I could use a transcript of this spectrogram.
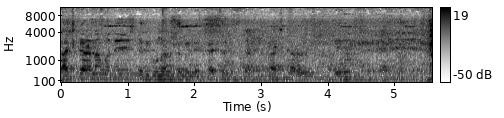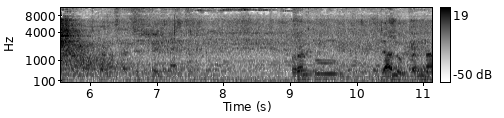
राजकारणामध्ये कधी कोणाला कमी लेखायचं नसतं. राजकारण हे राजकारणासारखंच घ्यायचं नसतं परंतु ज्या लोकांना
